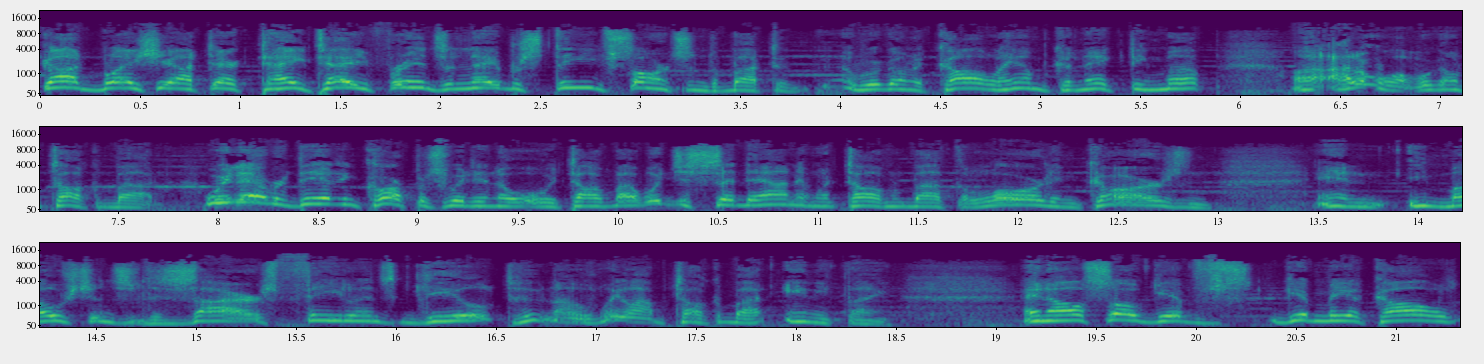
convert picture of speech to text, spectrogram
God bless you out there. Hey, tell your friends and neighbors, Steve Sorensen's about to, we're going to call him, connect him up. Uh, I don't know what we're going to talk about. We never did in Corpus. We didn't know what we talked about. We just sit down and went talking about the Lord and cars and, and emotions, desires, feelings, guilt. Who knows? We like to talk about anything. And also give give me a call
